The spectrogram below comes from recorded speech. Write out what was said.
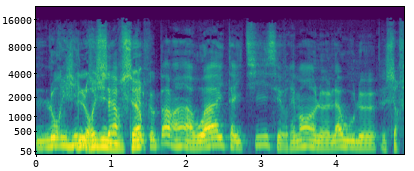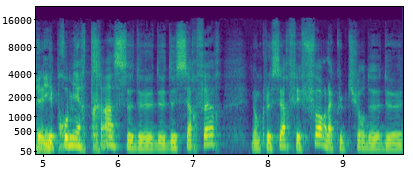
l'origine L'origine du du surf, surf. quelque part hein, Hawaï Tahiti c'est vraiment le, là où le, Le surf les, premières traces de, de, de surfeurs. Donc le surf est fort, la culture de, de,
